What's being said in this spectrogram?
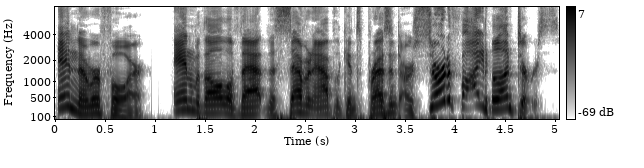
And number four, and with all of that, the seven applicants present are certified hunters.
